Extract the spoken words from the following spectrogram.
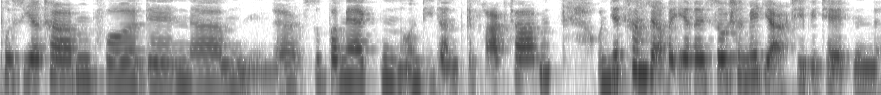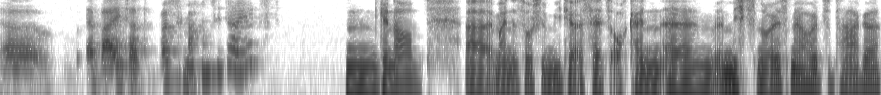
posiert haben vor den ähm, äh, Supermärkten und die dann gefragt haben. Und jetzt haben Sie aber Ihre Social-Media-Aktivitäten äh, erweitert. Was machen Sie da jetzt? Hm, genau. Äh, meine Social Media ist ja jetzt auch kein äh, nichts Neues mehr heutzutage.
